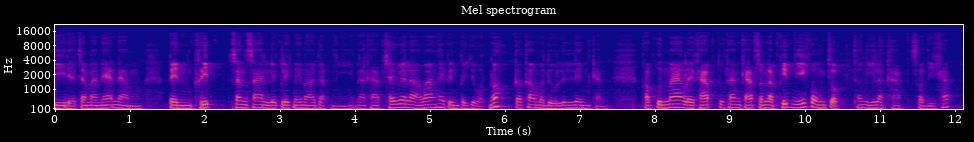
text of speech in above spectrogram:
ดีๆ เดี๋ยวจะมาแนะนำเป็นคลิป สั้นๆ เล็ก ๆ น้อยๆ แบบนี้นะครับ ใช้เวลาว่างให้เป็นประโยชน์เนาะก็เข้ามาดูเล่น ๆ กัน ขอบคุณมากเลยครับ ทุกท่านครับสำหรับคลิปนี้คงจบเท่านี้ละครับ สวัสดีครับ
